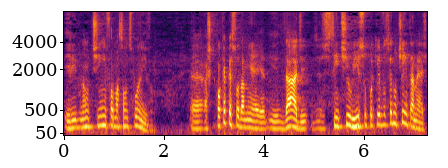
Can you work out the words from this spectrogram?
ele não tinha informação disponível. É, acho que qualquer pessoa da minha idade sentiu isso porque você não tinha internet.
